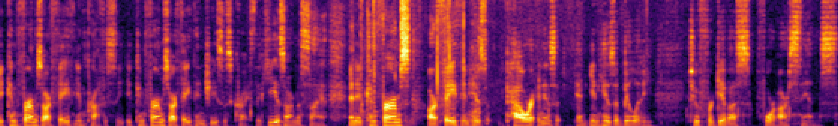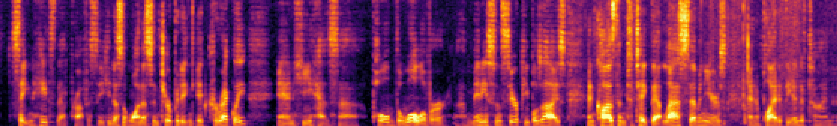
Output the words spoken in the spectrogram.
It confirms our faith in prophecy. It confirms our faith in Jesus Christ, that He is our Messiah, and it confirms our faith in His power and, his, and in His ability to forgive us for our sins. Satan hates that prophecy. He doesn't want us interpreting it correctly, and he has uh, pulled the wool over uh, many sincere people's eyes and caused them to take that last seven years and apply it at the end of time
